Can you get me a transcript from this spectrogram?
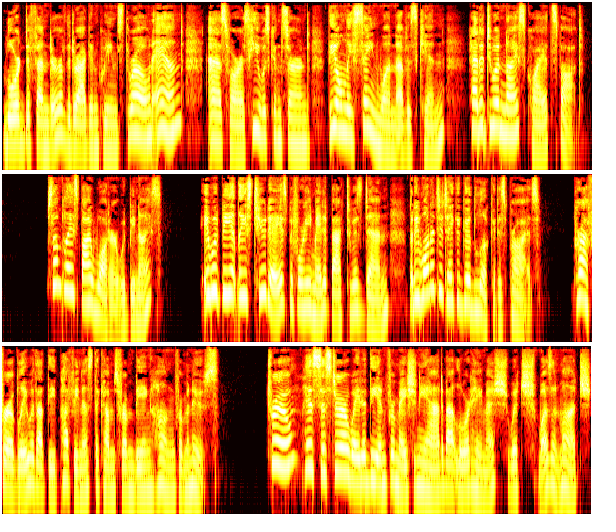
Lord Defender of the Dragon Queen's throne, and, as far as he was concerned, the only sane one of his kin, headed to a nice quiet spot. Some place by water would be nice. It would be at least two days before he made it back to his den, but he wanted to take a good look at his prize, preferably without the puffiness that comes from being hung from a noose. True, his sister awaited the information he had about Lord Hamish, which wasn't much,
